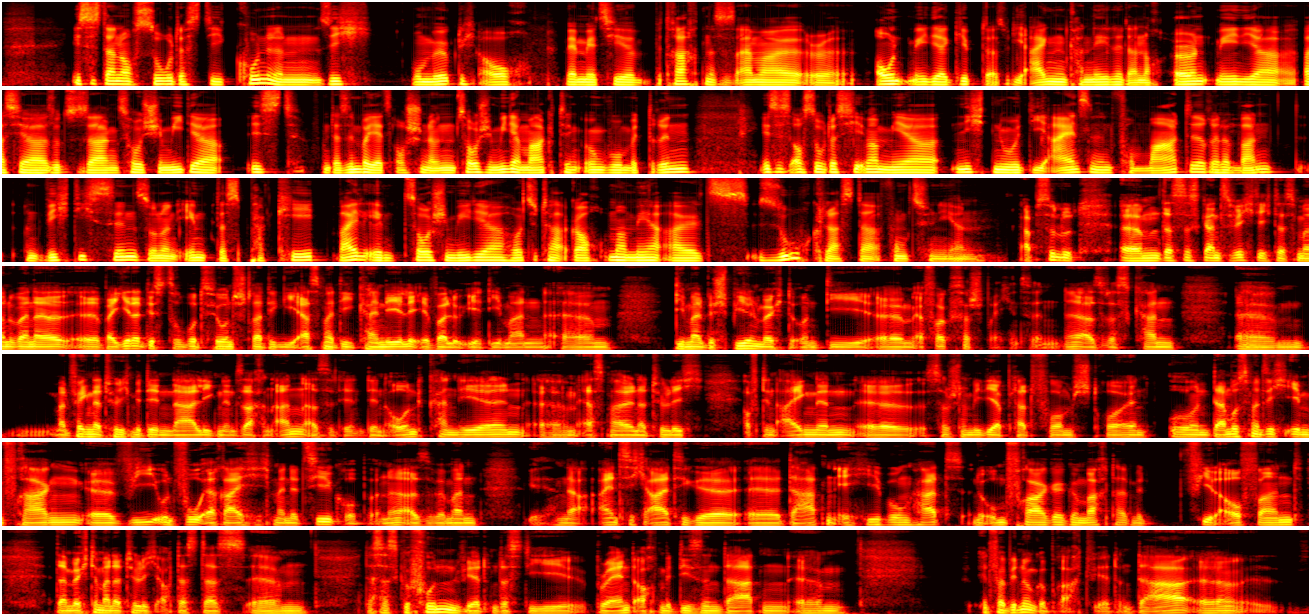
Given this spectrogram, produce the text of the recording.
ist es dann auch so, dass die Kunden sich womöglich auch, wenn wir jetzt hier betrachten, dass es einmal äh, Owned Media gibt, also die eigenen Kanäle, dann noch Earned Media, was ja mhm. sozusagen Social Media ist, und da sind wir jetzt auch schon im Social Media Marketing irgendwo mit drin, ist es auch so, dass hier immer mehr nicht nur die einzelnen Formate relevant mhm. und wichtig sind, sondern eben das Paket, weil eben Social Media heutzutage auch immer mehr als Suchcluster funktionieren. Absolut. Ähm, das ist ganz wichtig, dass man bei, einer, äh, bei jeder Distributionsstrategie erstmal die Kanäle evaluiert, die man ähm, die man bespielen möchte und die ähm, erfolgsversprechend sind. Ne? Also das kann, ähm, man fängt natürlich mit den naheliegenden Sachen an, also den, den Owned-Kanälen, ähm, erstmal natürlich auf den eigenen äh, Social-Media-Plattformen streuen. Und da muss man sich eben fragen, äh, wie und wo erreiche ich meine Zielgruppe. Ne? Also wenn man eine einzigartige äh, Datenerhebung hat, eine Umfrage gemacht hat mit viel Aufwand. Da möchte man natürlich auch, dass das, ähm, dass das gefunden wird und dass die Brand auch mit diesen Daten ähm, in Verbindung gebracht wird. Und da äh,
